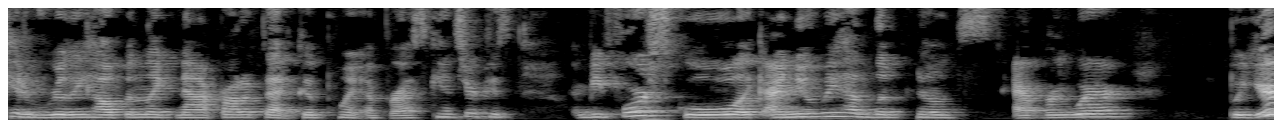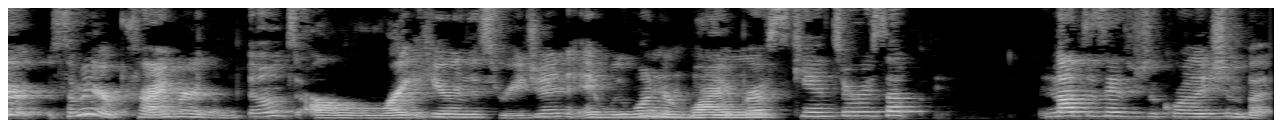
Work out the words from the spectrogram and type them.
could really help. And like Nat brought up that good point of breast cancer because before school, like I knew we had lymph nodes everywhere, but your some of your primary lymph nodes are right here in this region, and we wonder why Mhm. breast cancer is up. Not to say there's a correlation, but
